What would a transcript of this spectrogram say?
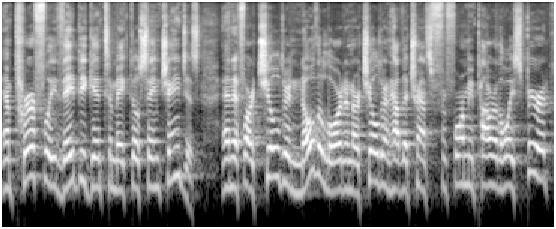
and prayerfully they begin to make those same changes. And if our children know the Lord and our children have the transforming power of the Holy Spirit,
